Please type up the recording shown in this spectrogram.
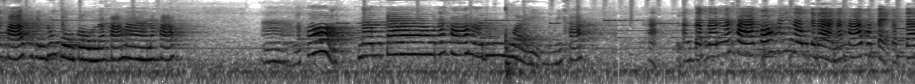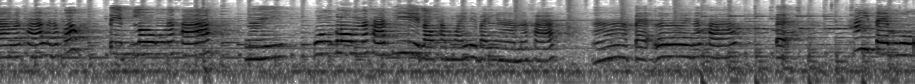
นะคะที่เป็นรูปวงกลมนะคะมานะคะอ่าแล้วก็นำกาวนะคะมาด้วยเห็นไหมคะค่ะหลังจากนั้นนะคะก็ให้นำกระดาษนะคะมาแปะกับกาวนะคะ แล้วก็ติดลงนะคะใน วงกลมนะคะที่เราทำไว้ในใบงานนะคะอ่าแปะเลยนะคะ แปะให้เต็มวง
